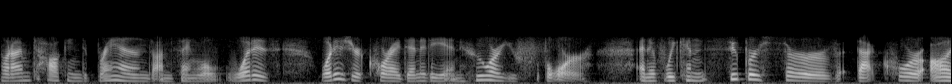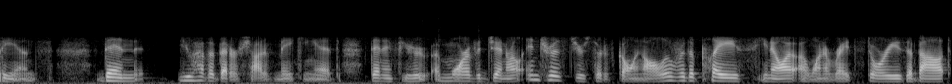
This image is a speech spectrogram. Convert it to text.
when I'm talking to brands, I'm saying, well, what is what is your core identity and who are you for? And if we can super serve that core audience, then you have a better shot of making it than if you're more of a general interest. You're sort of going all over the place. You know, I, I want to write stories about,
